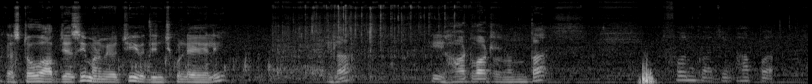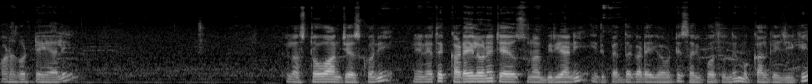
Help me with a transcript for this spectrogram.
ఇక స్టవ్ ఆఫ్ చేసి మనం వచ్చి ఇవి దించుకుండా వేయాలి. ఇలా ఈ హాట్ వాటర్ అంతా వడగొట్టేయాలి. ఇలా స్టవ్ ఆన్ చేసుకొని నేనైతే కడాయిలోనే చేస్తున్నా బిర్యానీ. ఇది పెద్ద కడాయి కాబట్టి సరిపోతుంది ముక్కాలు కేజీకి.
